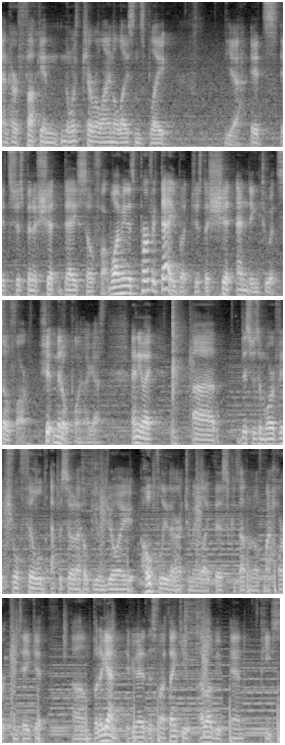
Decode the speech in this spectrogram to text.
and her fucking North Carolina license plate. yeah, it's it's just been a shit day so far. Well, I mean, it's perfect day, but just a shit ending to it so far. Shit middle point, I guess. Anyway, uh, this was a more vitriol filled episode. I hope you enjoy. Hopefully, there aren't too many like this because I don't know if my heart can take it. Um, but again, if you made it this far, thank you. I love you and peace.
